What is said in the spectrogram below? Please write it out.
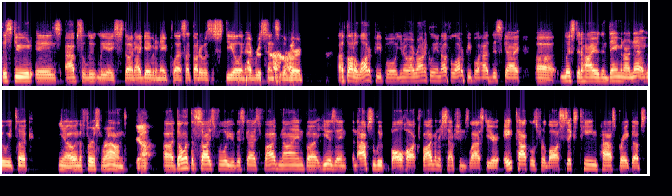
This dude is absolutely a stud. I gave it an A plus. I thought it was a steal in every sense of the word. I thought a lot of people, you know, ironically enough, a lot of people had this guy uh, listed higher than Damon Arnette, who he took, you know, in the first round. Yeah. Uh, don't let the size fool you. This guy's five nine, but he is an, an absolute ball hawk. Five interceptions last year, eight tackles for loss, 16 pass breakups.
